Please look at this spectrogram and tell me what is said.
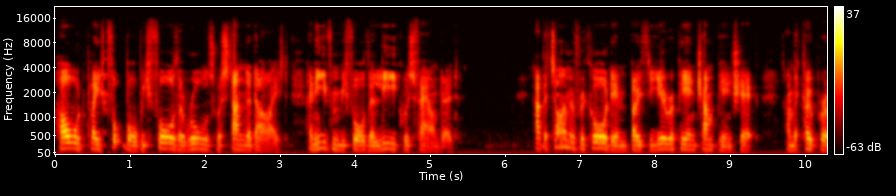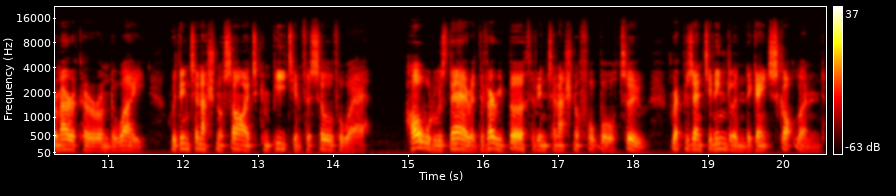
Harwood played football before the rules were standardised and even before the league was founded. At the time of recording, both the European Championship and the Copa America are underway, with international sides competing for silverware. Harwood was there at the very birth of international football too, representing England against Scotland.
